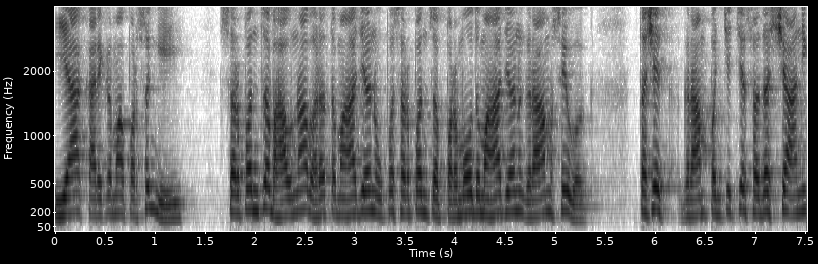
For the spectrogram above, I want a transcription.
या कार्यक्रमाप्रसंगी सरपंच भावना भरत महाजन उपसरपंच प्रमोद महाजन ग्रामसेवक तसेच ग्रामपंचायतचे सदस्य आणि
